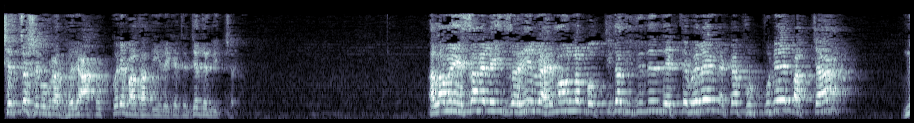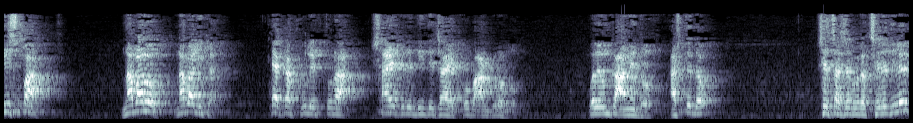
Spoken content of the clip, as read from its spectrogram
স্বেচ্ছাসেবকরা ধরে আটক করে বাধা দিয়ে রেখেছে, যেতে দিচ্ছে না। আল্লামা এসান আলী জহির রাহেমাউল্লাহ বক্তৃতা দিতে দেখতে পেলেন একটা ফুটফুটে বাচ্চা নিষ্পাপ, নাবালক, নাবালিকা। একটা ফুলের তোরা সাহেবরে দিতে চায়, খুব আগ্রহ। বলে, উনকে আনে দো আসতে দাও। স্বেচ্ছাসেবকরা ছেড়ে দিলেন।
